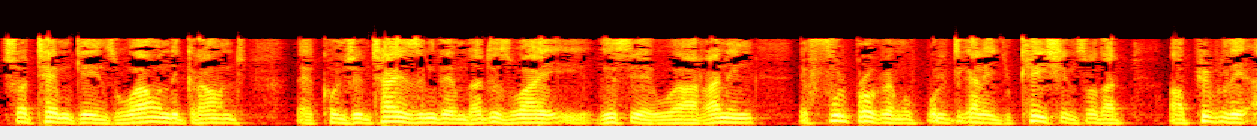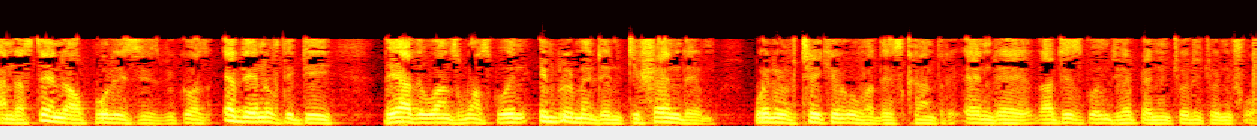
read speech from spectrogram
short-term gains. We're on the ground uh, conscientizing them. That is why this year we are running a full program of political education so that our people, they understand our policies because at the end of the day, they are the ones who must go and implement and defend them when we've taken over this country, and uh, that is going to happen in 2024.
